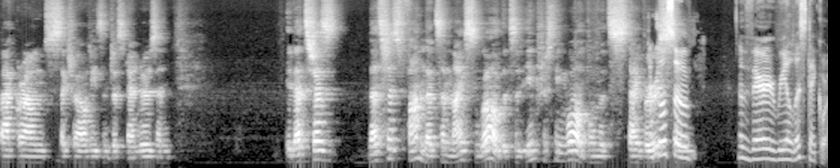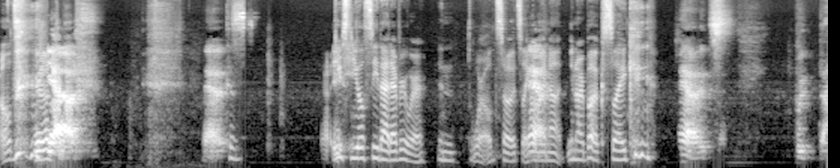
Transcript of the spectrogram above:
backgrounds, sexualities, and just genders, and that's just that's just fun. That's a nice world. It's an interesting world, one that's diverse. It's also- and- A very realistic world. yeah, yeah. Because Yeah, you, you'll see that everywhere in the world. So it's like, Yeah. why not in our books? Like, Yeah, it's would uh,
